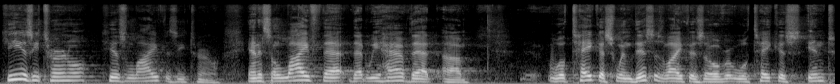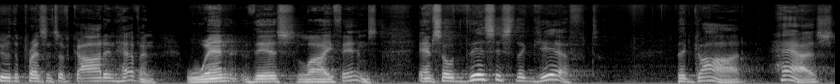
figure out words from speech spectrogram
He is eternal, His life is eternal. And it's a life that, that we have that um, will take us, when this life is over, will take us into the presence of God in heaven when this life ends. And so, this is the gift that God has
